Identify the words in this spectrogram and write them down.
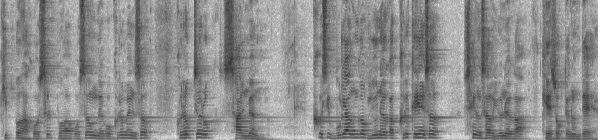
기뻐하고 슬퍼하고 썩내고 그러면서 그럭저럭 살면 그것이 무량급 윤회가 그렇게 해서 생사 윤회가 계속되는데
